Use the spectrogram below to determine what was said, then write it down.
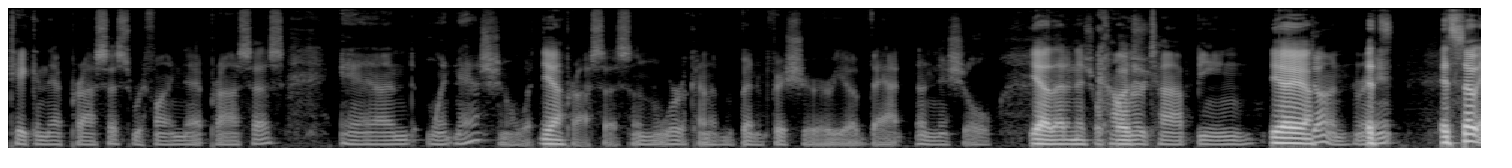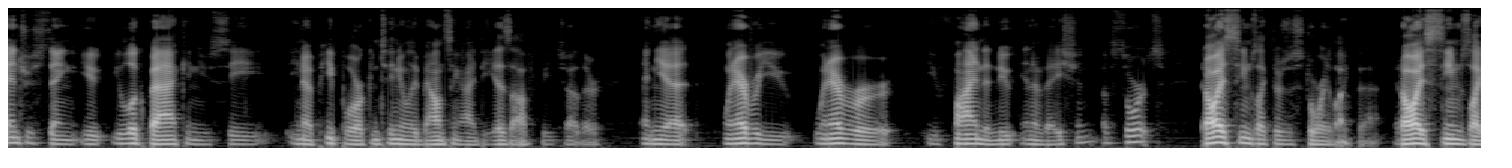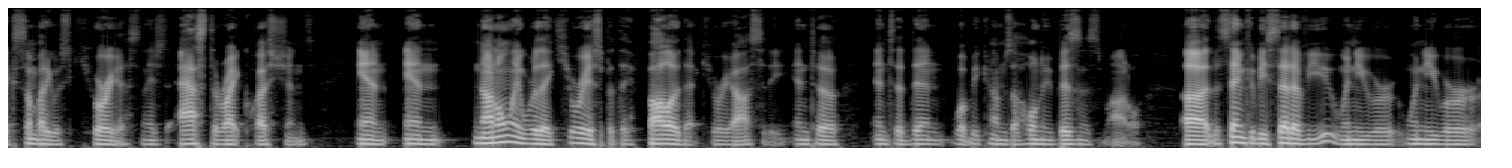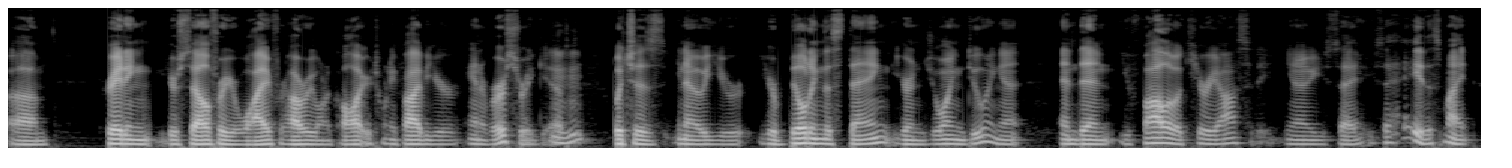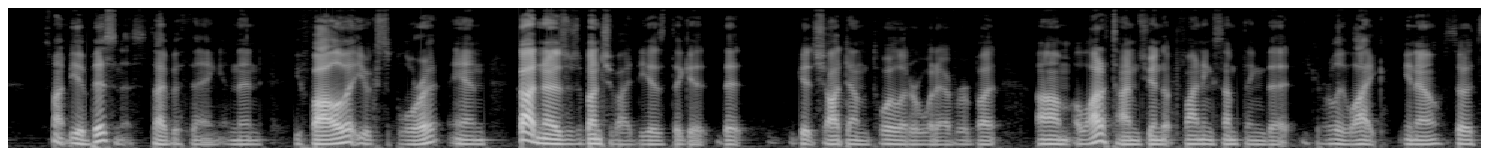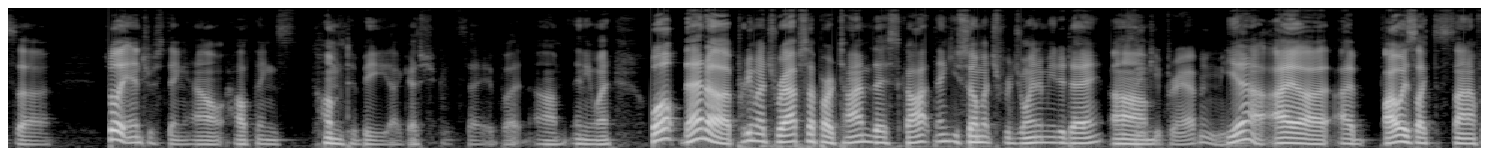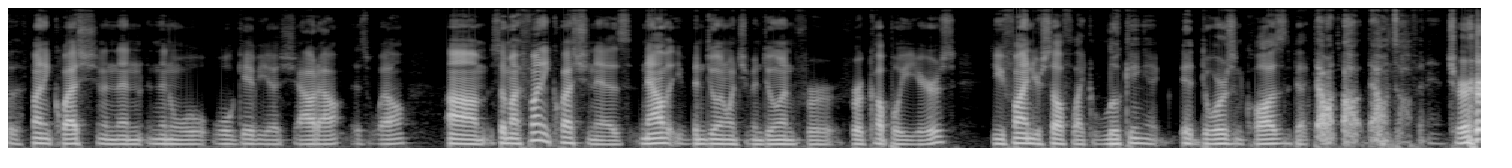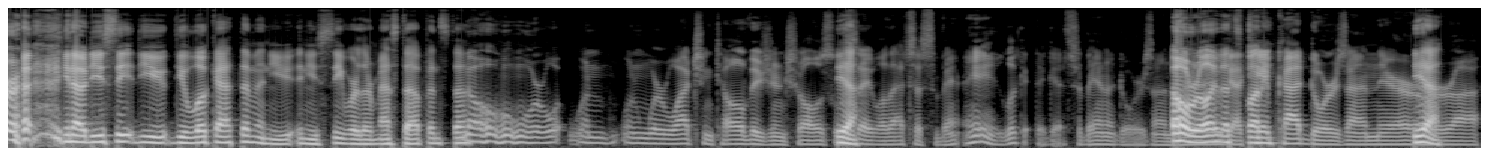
taken that process, refined that process, and went national with Yeah. that process. And we're kind of a beneficiary of that initial Yeah, that initial push. countertop being Yeah, yeah. done, right? It's it's so interesting. You you look back and you see, you know, people are continually bouncing ideas off of each other, and yet whenever you whenever you find a new innovation of sorts, it always seems like there's a story like that. It always seems like somebody was curious and they just asked the right questions, and and not only were they curious, but they followed that curiosity into into then what becomes a whole new business model. Uh, the same could be said of you when you were when you were um, creating yourself or your wife or however you want to call it your 25 year anniversary gift Mhm. which is you know you're you're building this thing you're enjoying doing it and then you follow a curiosity you know you say you say hey this might this might be a business type of thing and then you follow it you explore it and god knows there's a bunch of ideas that get that get shot down the toilet or whatever but um, a lot of times you end up finding something that you can really like you know so it's uh it's really interesting how how things come to be i guess you could say but um, anyway well that uh pretty much wraps up our time today scott thank you so much for joining me today um, Thank you for having me. yeah, I, uh, I I always like to sign off with a funny question, and then and then we'll we'll give you a shout out as well. Um, so my funny question is: Now that you've been doing what you've been doing for for a couple years, do you find yourself like looking at, at doors and closets and be like, that one's oh, that one's off an inch, or you know, do you see do you do you look at them and you and you see where they're messed up and stuff? No, when we're when when we're watching television shows, we'll Yeah. say, "Well, that's a Savannah. Hey, look at they got Savannah doors on." There. Oh, really? We've That's got funny. Cape Cod doors on there. Yeah. Or, uh,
